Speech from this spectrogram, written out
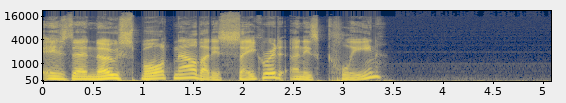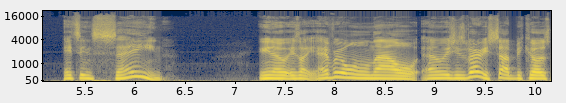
is there no sport now that is sacred and is clean? It's insane. You know, it's like everyone now, which is very sad because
